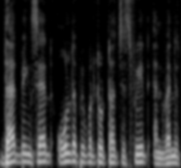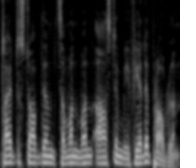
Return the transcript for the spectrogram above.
That being said, older people to touch his feet and when he tried to stop them, someone once asked him if he had a problem.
